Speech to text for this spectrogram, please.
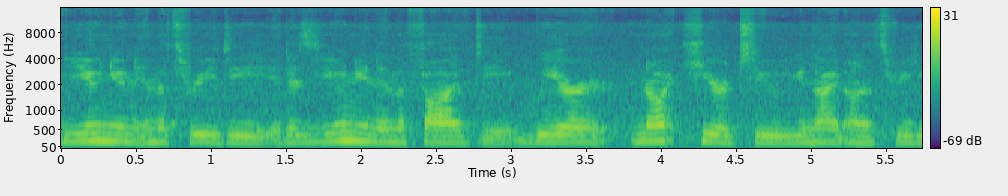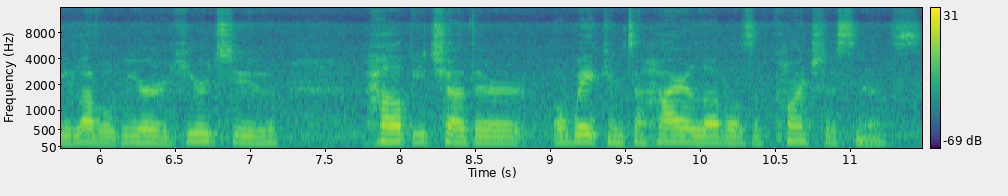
union in the 3D. It is union in the 5D. We are not here to unite on a 3D level. We are here to help each other awaken to higher levels of consciousness.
